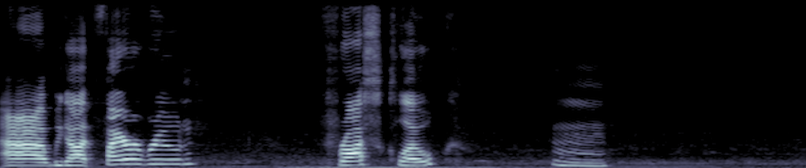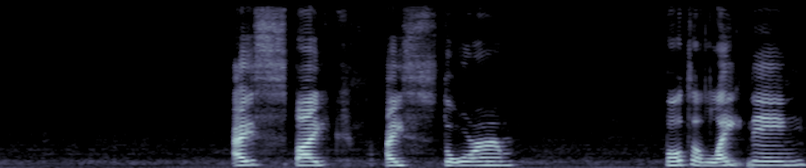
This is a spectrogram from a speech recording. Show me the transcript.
Uh, we got Fire Rune, Frost Cloak. Hmm. Ice Spike, Ice Storm, Bolt of Lightning,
